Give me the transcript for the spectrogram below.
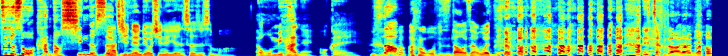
这就是我看到新的设计。今年流行的颜色是什么？哎、呃，我没看呢、欸。OK，你知道？我不知道，我在问你。你讲的好像你有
